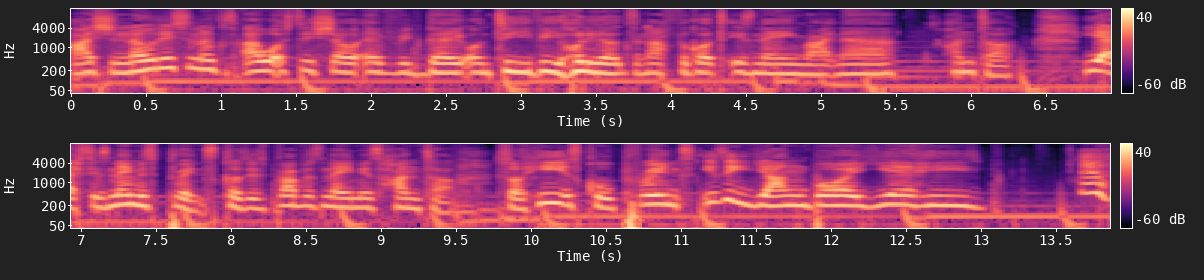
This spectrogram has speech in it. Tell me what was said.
I should know this, you know, because I watch this show every day on TV, Hollyoaks, and I forgot his name right now. Hunter. Yes, his name is Prince because his brother's name is Hunter. So he is called Prince. He's a young boy. Yeah, he. Eh,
